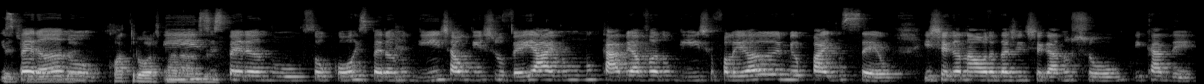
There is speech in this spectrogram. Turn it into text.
esperando. Quatro horas parada. Isso, esperando o socorro, esperando o guincho. Aí o guincho veio, ai, não, não cabe a van no guincho. Eu falei, ai, meu pai do céu. E chegando a hora da gente chegar no show, e cadê?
